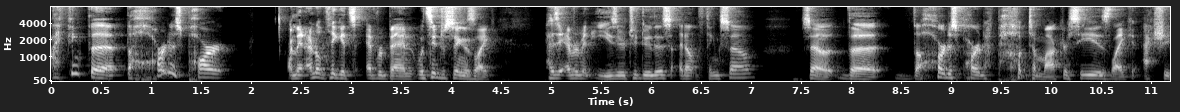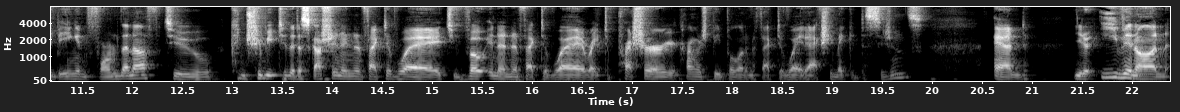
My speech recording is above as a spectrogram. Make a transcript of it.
I think the the hardest part. I mean, I don't think it's ever been. What's interesting is like, has it ever been easier to do this? I don't think so. So the the hardest part about democracy is like actually being informed enough to contribute to the discussion in an effective way, to vote in an effective way, right? To pressure your congresspeople in an effective way to actually make decisions. And you know, even on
